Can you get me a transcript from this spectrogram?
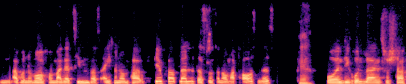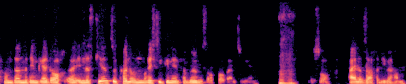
ein Abonnement von Magazinen, was eigentlich nur noch ein paar Papierkorb landet, dass das dann auch mal draußen ist. Ja. Und die Grundlagen zu schaffen, um dann mit dem Geld auch äh, investieren zu können und um richtig in den Vermögensaufbau reinzugehen. Mhm. So, eine Sache, die wir haben.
